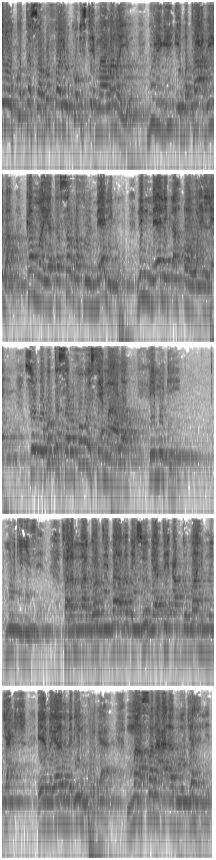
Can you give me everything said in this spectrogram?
inuu ku tasarufayo ku isticmaalanayo gurigii iyo mataacdiiba kamaa yatasarafu almaaliku nin maalig ah oo wax leh. Suu ugu tasarufo u isticmaalo fii mulkihi mulkigiisa falammaa goortii balaqa ay soo gaartay cabdullaahi bnu jaxsh ee magaalada madiinu joogaa maa sanaca abujahlin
